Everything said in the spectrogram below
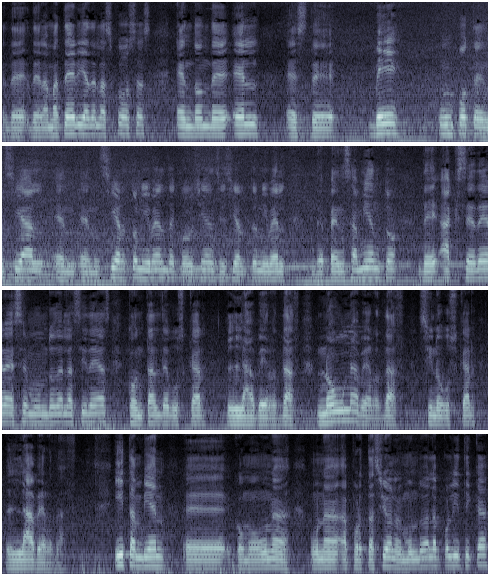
de, la materia de las cosas, en donde él este, ve un potencial en, cierto nivel de conciencia y cierto nivel de pensamiento de acceder a ese mundo de las ideas con tal de buscar la verdad, no una verdad, sino buscar la verdad. Y también eh, como una, una aportación al mundo de la política,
